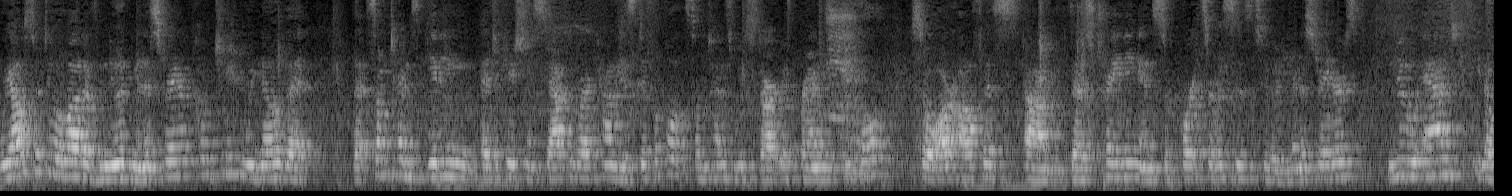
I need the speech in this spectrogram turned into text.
We also do a lot of new administrator coaching. We know that, that sometimes getting education staff into our county is difficult. Sometimes we start with brand new people. So our office um, does training and support services to administrators, new and, you know,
